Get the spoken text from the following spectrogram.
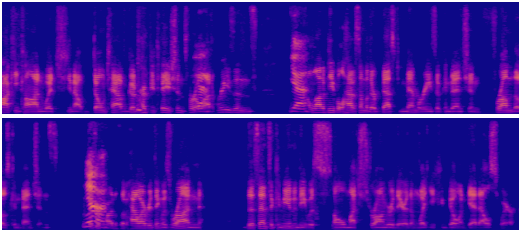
AkiCon, which you know don't have good reputations for a lot of reasons. Yeah. A lot of people have some of their best memories of convention from those conventions because Yeah. regardless of how everything was run, the sense of community was so much stronger there than what you could go and get elsewhere.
